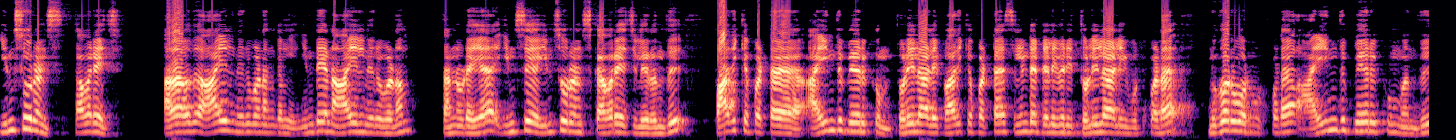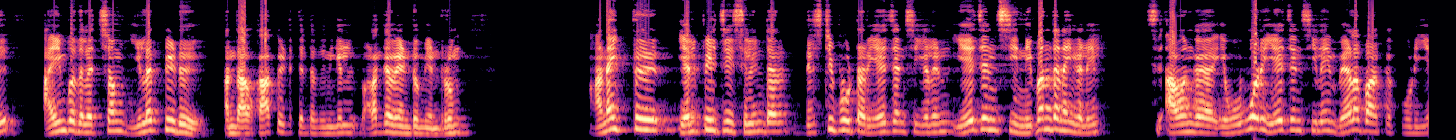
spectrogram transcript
இன்சூரன்ஸ் கவரேஜ் அதாவது ஆயில் நிறுவனங்கள் இந்தியன் ஆயில் நிறுவனம் தன்னுடைய இன்சூ இன்சூரன்ஸ் கவரேஜிலிருந்து பாதிக்கப்பட்ட ஐந்து பேருக்கும் தொழிலாளி பாதிக்கப்பட்ட சிலிண்டர் டெலிவரி தொழிலாளி உட்பட நுகர்வோர் உட்பட ஐந்து பேருக்கும் வந்து ஐம்பது லட்சம் இழப்பீடு அந்த காப்பீட்டு திட்டத்தின் கீழ் வழங்க வேண்டும் என்றும் அனைத்து எல்பிஜி சிலிண்டர் டிஸ்ட்ரிபியூட்டர் ஏஜென்சிகளின் ஏஜென்சி நிபந்தனைகளில் அவங்க ஒவ்வொரு ஏஜென்சிலையும் வேலை பார்க்கக்கூடிய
